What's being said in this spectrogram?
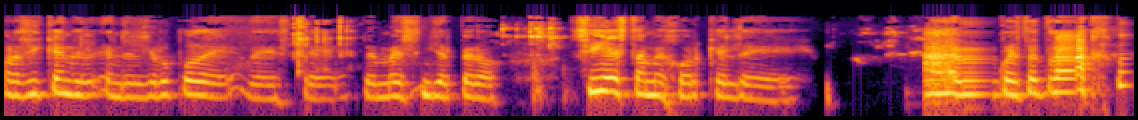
ahora sí que en el, en el grupo de, de este, de Messenger, pero sí está mejor que el de, ah, me cuesta trabajo.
